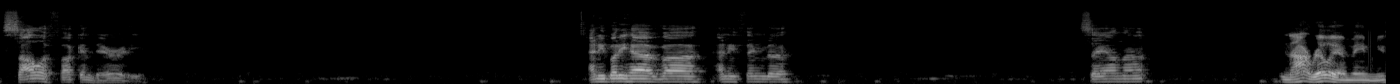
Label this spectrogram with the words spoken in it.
Solid fucking Darity. Anybody have uh, anything to say on that? Not really. I mean, you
